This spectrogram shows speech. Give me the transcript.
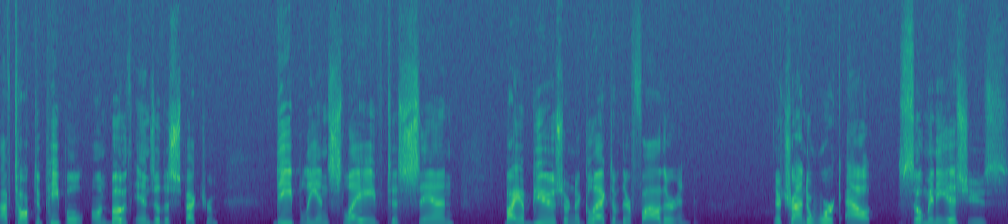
I've talked to people on both ends of the spectrum, deeply enslaved to sin by abuse or neglect of their father, and they're trying to work out so many issues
